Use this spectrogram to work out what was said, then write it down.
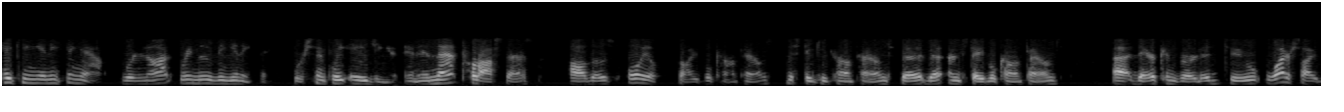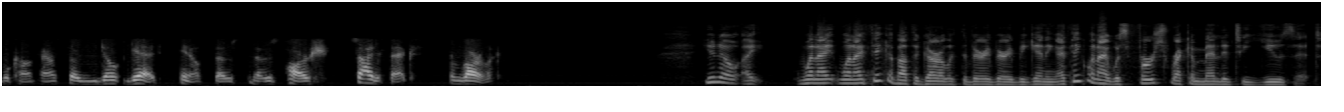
taking anything out. We're not removing anything. We're simply aging it. And in that process, all those oil soluble compounds, the stinky compounds, the, the unstable compounds, uh, they're converted to water soluble compounds so you don't get, you know, those those harsh side effects from garlic. You know, I when I when I think about the garlic the very very beginning, I think when I was first recommended to use it,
